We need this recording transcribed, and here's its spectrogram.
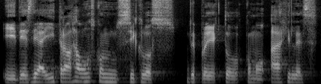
y desde ahí trabajamos con ciclos de proyecto como ágiles,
